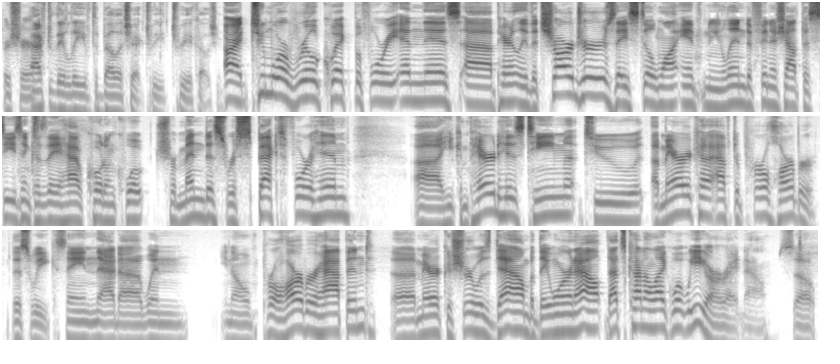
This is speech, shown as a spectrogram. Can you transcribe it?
for sure. after they leave the Belichick tree, tree of coaching. All right, two more real quick before we end this. Uh, apparently, the Chargers they still want Anthony Lynn to finish out the season because they have quote unquote tremendous respect for him. Uh, he compared his team to America after Pearl Harbor this week, saying that uh, when you know Pearl Harbor happened, uh, America sure was down, but they weren't out. That's kind of like what we are right now. So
